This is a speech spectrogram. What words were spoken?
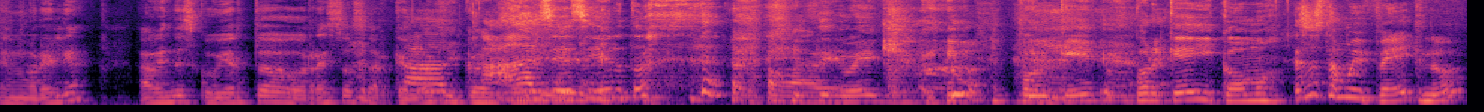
en Morelia habían descubierto restos arqueológicos. Ah, sí es cierto. Sí, güey, ¿por qué? ¿Por qué? ¿Por qué y cómo? Eso está muy fake, ¿no?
